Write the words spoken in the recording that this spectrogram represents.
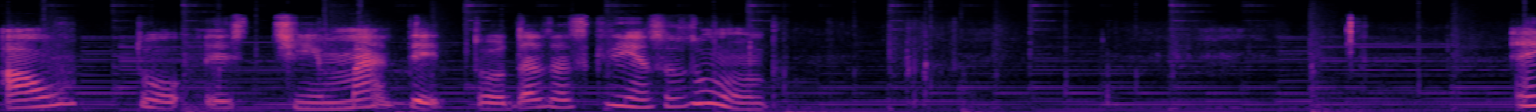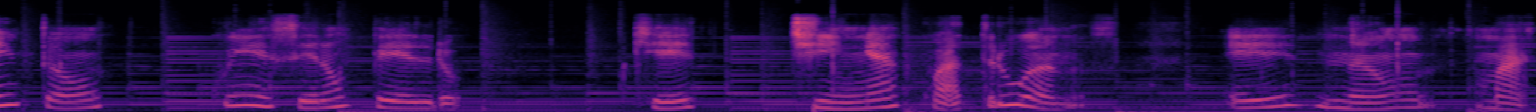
autoestima de todas as crianças do mundo. Então conheceram Pedro que tinha quatro anos e não, mais,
